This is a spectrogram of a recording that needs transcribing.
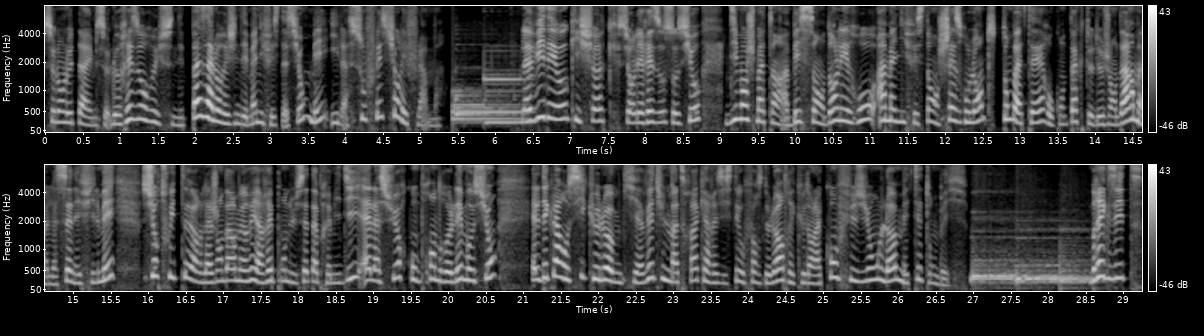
Selon le Times, le réseau russe n'est pas à l'origine des manifestations, mais il a soufflé sur les flammes. La vidéo qui choque sur les réseaux sociaux, dimanche matin à Bessan, dans l'Hérault, un manifestant en chaise roulante tombe à terre au contact de gendarmes. La scène est filmée. Sur Twitter, la gendarmerie a répondu cet après-midi. Elle assure comprendre l'émotion. Elle déclare aussi que l'homme qui avait une matraque a résisté aux forces de l'ordre et que dans la confusion, l'homme était tombé. Brexit,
